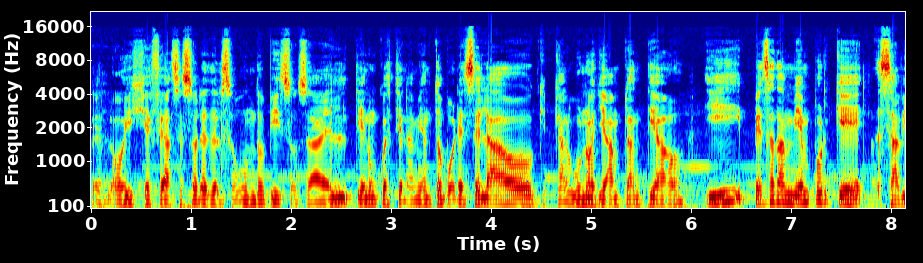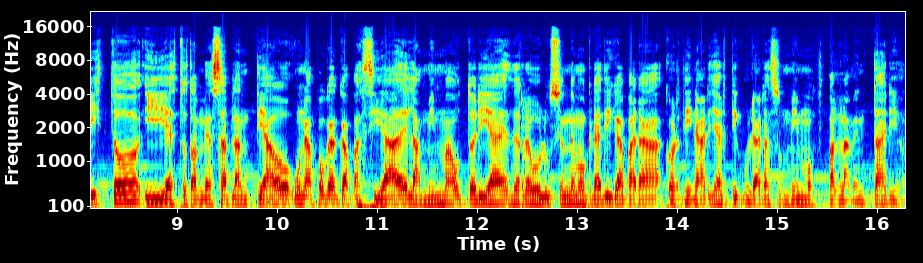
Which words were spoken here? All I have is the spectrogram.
el hoy jefe de asesores del segundo piso. O sea, él tiene un cuestionamiento por ese lado que, que algunos ya han planteado y pesa también porque se ha visto, y esto también se ha planteado, una poca capacidad de las mismas autoridades de Revolución Democrática para coordinar y articular a sus mismos parlamentarios.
